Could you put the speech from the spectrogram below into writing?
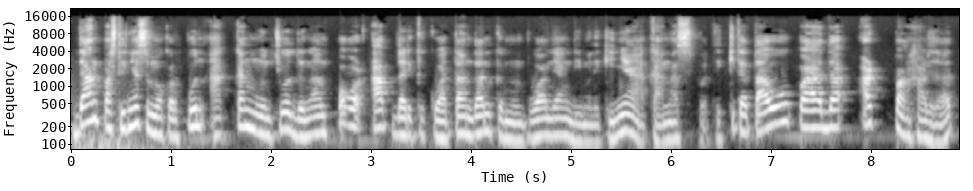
Dan pastinya Smoker pun akan muncul dengan power up dari kekuatan dan kemampuan yang dimilikinya. Karena seperti kita tahu pada Arc Hazard,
